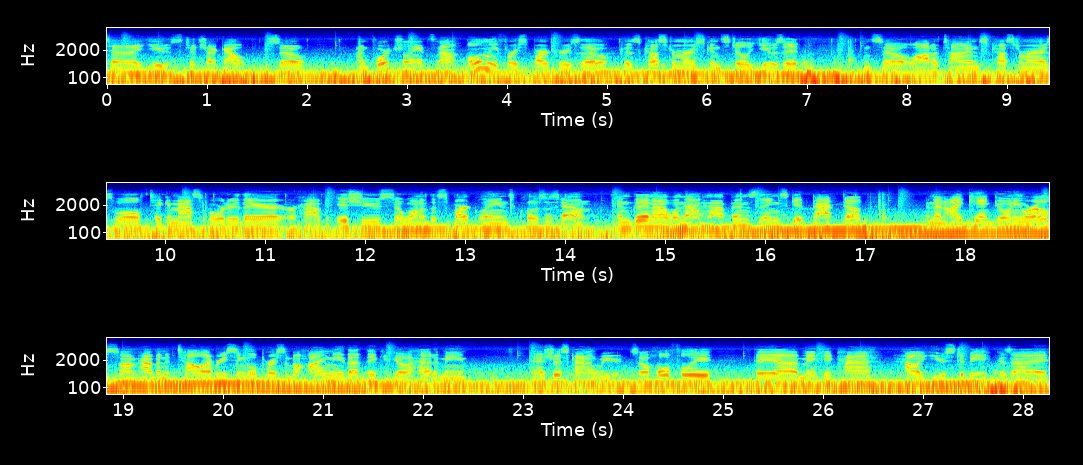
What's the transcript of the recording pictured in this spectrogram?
to use to check out. So unfortunately, it's not only for Sparkers though, because customers can still use it. And so a lot of times customers will take a massive order there or have issues. So one of the Spark lanes closes down. And then uh, when that happens, things get backed up and then I can't go anywhere else. So I'm having to tell every single person behind me that they could go ahead of me and it's just kind of weird. So hopefully they uh, make it kind of how it used to be because I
